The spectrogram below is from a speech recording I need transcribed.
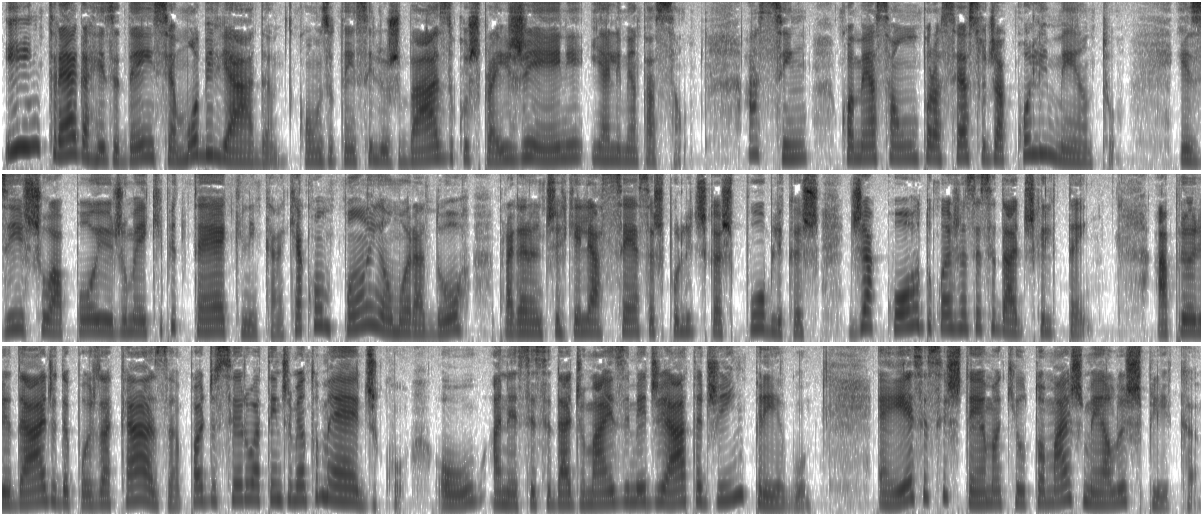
e entrega a residência mobiliada, com os utensílios básicos para higiene e alimentação. Assim, começa um processo de acolhimento. Existe o apoio de uma equipe técnica que acompanha o morador para garantir que ele acesse as políticas públicas de acordo com as necessidades que ele tem. A prioridade depois da casa pode ser o atendimento médico ou a necessidade mais imediata de emprego. É esse sistema que o Tomás Melo explica.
